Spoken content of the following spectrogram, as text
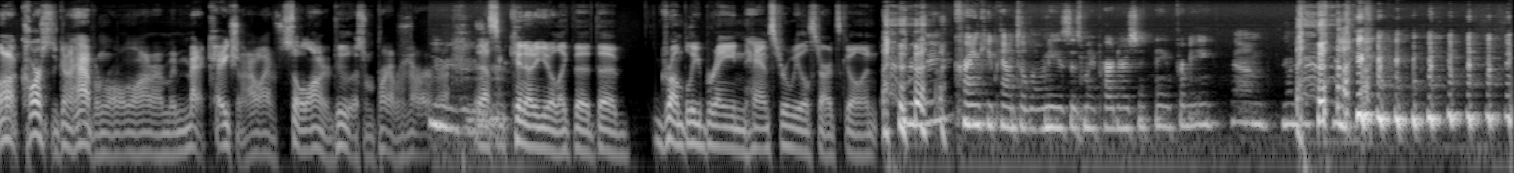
well of course it's gonna happen well, i'm in medication i have so long to do this Mhm. that's kind of you know like the the grumbly brain hamster wheel starts going Right. Cranky Pantalones is my partner's nickname for me. Um, when I, when I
